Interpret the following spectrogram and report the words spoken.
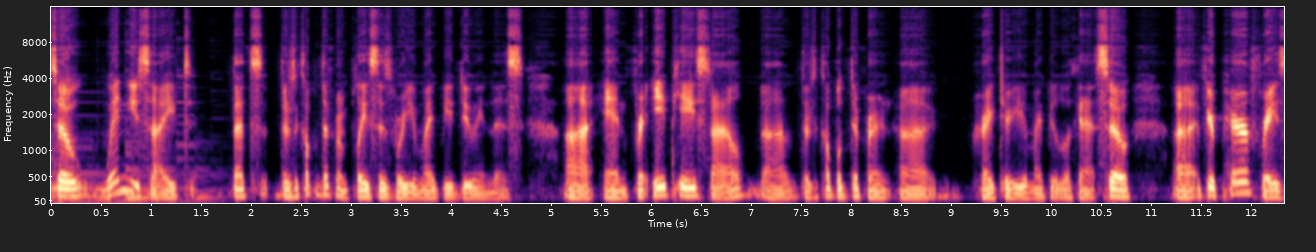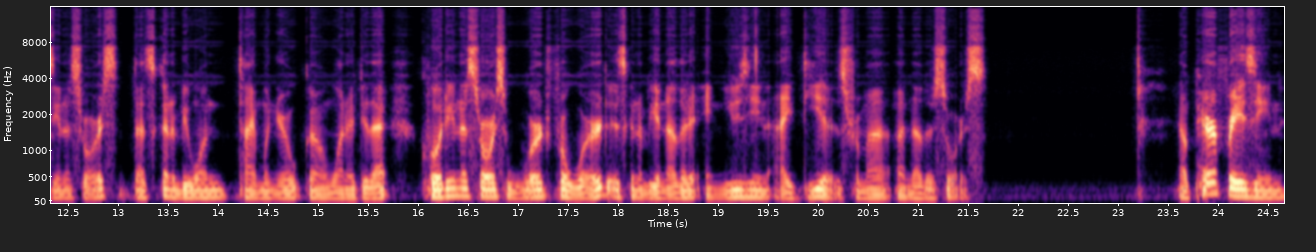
So when you cite, that's there's a couple different places where you might be doing this. Uh, and for APA style, uh, there's a couple different uh, criteria you might be looking at. So uh, if you're paraphrasing a source, that's going to be one time when you're going to want to do that. Quoting a source word for word is going to be another, and using ideas from a, another source. Now, paraphrasing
